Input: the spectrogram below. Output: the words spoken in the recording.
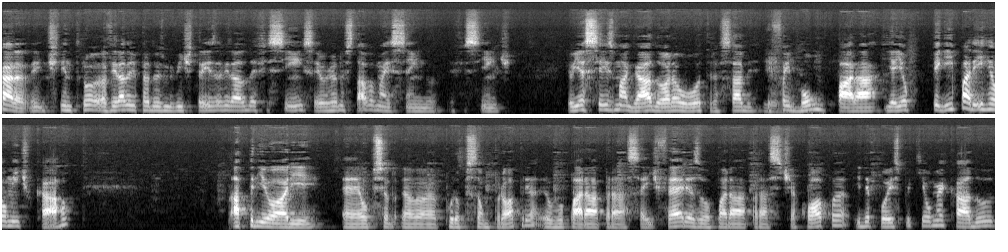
cara, a gente entrou, a virada para 2023 é a virada da eficiência, eu já não estava mais sendo eficiente. Eu ia ser esmagado hora ou outra, sabe? E foi uhum. bom parar. E aí eu peguei e parei realmente o carro. A priori, é, opção, uh, por opção própria, eu vou parar para sair de férias, eu vou parar para assistir a Copa e depois porque o mercado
